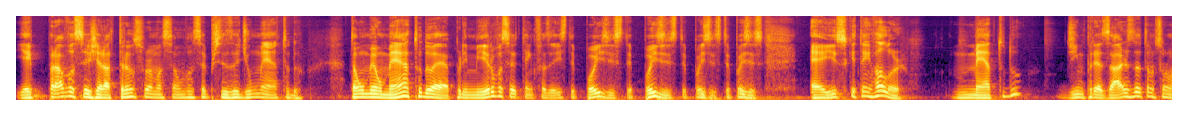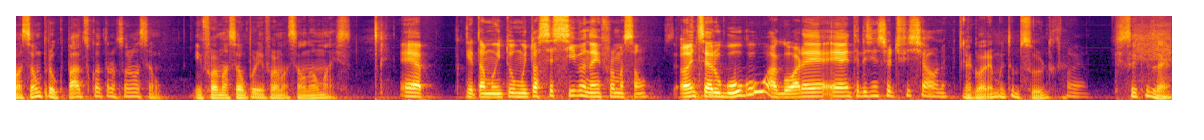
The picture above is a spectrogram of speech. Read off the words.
E aí, para você gerar transformação, você precisa de um método. Então, o meu método é: primeiro você tem que fazer isso, depois isso, depois isso, depois isso, depois isso. É isso que tem valor. Método de empresários da transformação preocupados com a transformação. Informação por informação, não mais. É, porque está muito, muito acessível né, a informação. Antes era o Google, agora é, é a inteligência artificial, né? Agora é muito absurdo. Cara. É. Que você quiser.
